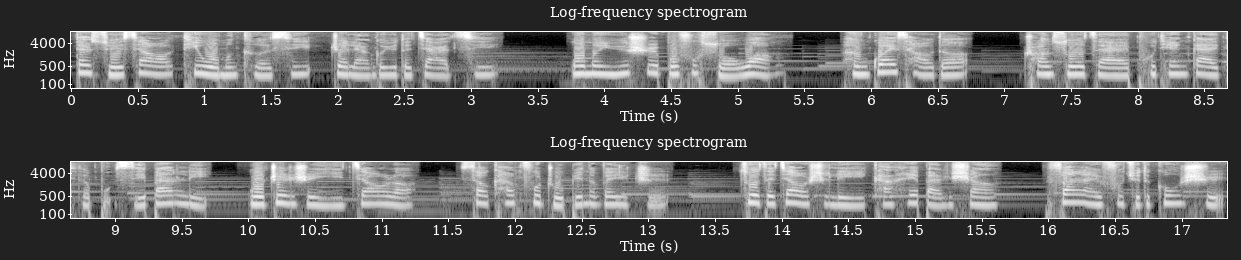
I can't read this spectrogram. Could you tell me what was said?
但学校替我们可惜这两个月的假期，我们于是不负所望，很乖巧地穿梭在铺天盖地的补习班里。我正式移交了校刊副主编的位置，坐在教室里看黑板上翻来覆去的公式，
